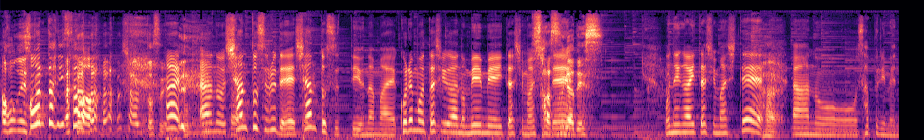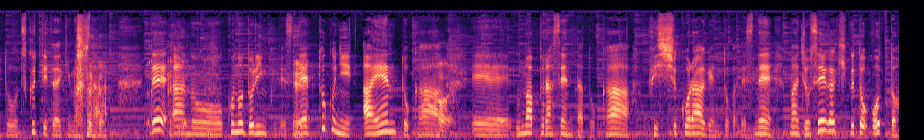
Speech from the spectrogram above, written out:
あ本当です本当にそう。シャントス。はい、あのシャントするで、シャントスっていう名前、これも私があの命名いたしましさすがて、です。お願いいたしまして、はい。あのサプリメントを作っていただきました。で、あのこのドリンクですね、ええ。特に亜鉛とか、はい。えー馬プラセンタとかフィッシュコラーゲンとかですね、まあ女性が聞くとおっと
